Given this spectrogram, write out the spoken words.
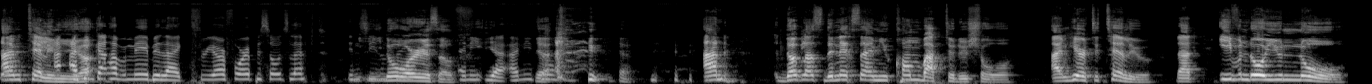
I'm telling I, you. I think I have maybe like three or four episodes left in season. don't three. worry yourself. I need, yeah, I need Yeah. to. yeah. And Douglas, the next time you come back to the show, I'm here to tell you that even though you know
